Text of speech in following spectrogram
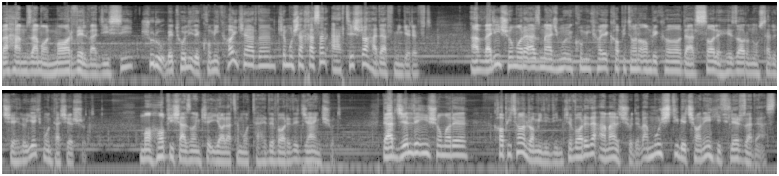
و همزمان مارول و دیسی شروع به تولید کمیک هایی کردند که مشخصا ارتش را هدف می گرفت. اولین شماره از مجموع کمیک های کاپیتان آمریکا در سال 1941 منتشر شد. ماها پیش از آن که ایالات متحده وارد جنگ شد. در جلد این شماره کاپیتان را می‌دیدیم که وارد عمل شده و مشتی به چانه هیتلر زده است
